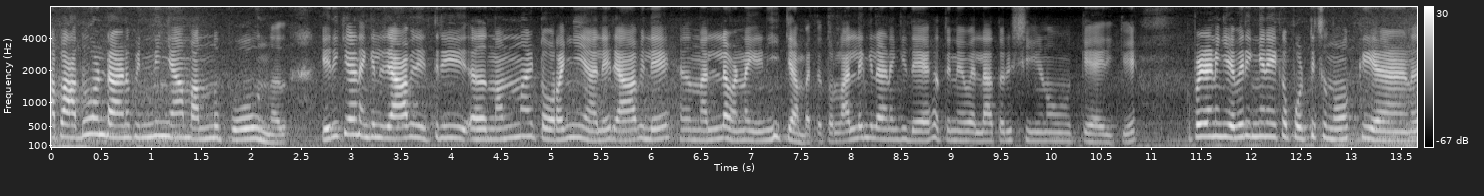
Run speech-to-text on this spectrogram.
അപ്പോൾ അതുകൊണ്ടാണ് പിന്നെ ഞാൻ വന്നു പോകുന്നത്. എനിക്കാണെങ്കിൽ രാവിലെ ഇത്തിരി നന്നായിട്ട് ഉറങ്ങിയാൽ രാവിലെ നല്ലവണ്ണം എണീക്കാൻ പറ്റത്തുള്ളൂ. അല്ലെങ്കിലാണെങ്കിൽ ദേഹത്തിന് വല്ലാത്തൊരു ക്ഷീണവും ഒക്കെ ആയിരിക്കുമേ അപ്പോഴാണെങ്കിൽ ഇവരിങ്ങനെയൊക്കെ പൊട്ടിച്ച് നോക്കിയാണ്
